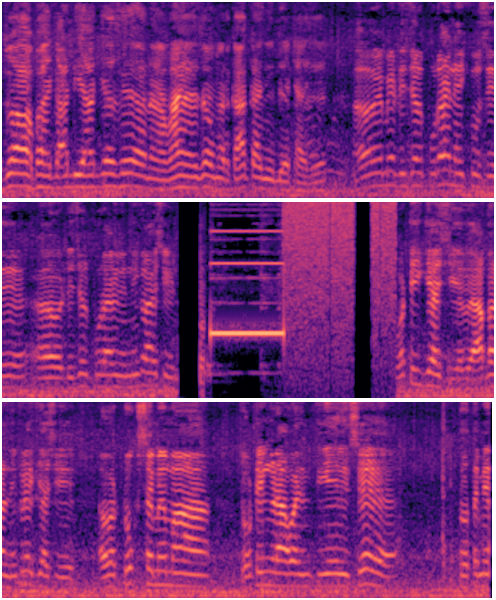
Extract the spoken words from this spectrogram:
જો આ ભાઈ ગાડી આગે છે અને ભાઈ જો મારા કાકાજી બેઠા છે. હવે મેં ડીઝલ પુરાઈ નાખ્યું છે. ડીઝલ પુરાવીને નીકળ્યા છીએ. વટી ગયા છીએ. હવે આગળ નીકળી ગયા છીએ. હવે ટૂંક સમયમાં ચોટીંગડા આવવાની તૈયારી છે. તો તમે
